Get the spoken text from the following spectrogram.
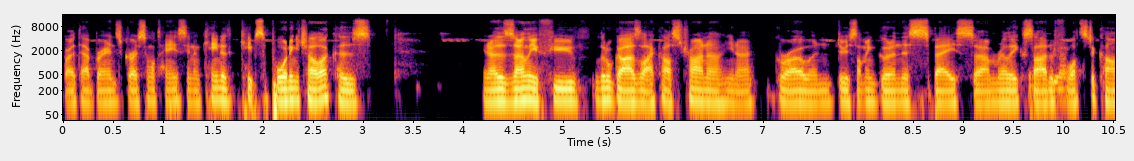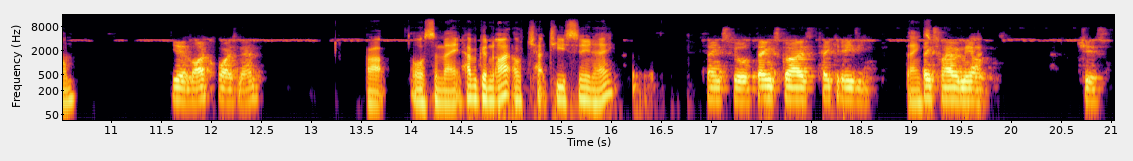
both our brands grow simultaneously. And I'm keen to keep supporting each other because, you know, there's only a few little guys like us trying to, you know, grow and do something good in this space. So I'm really excited yeah. for what's to come. Yeah, likewise, man. All right. Awesome, mate. Have a good night. I'll chat to you soon, hey? Thanks, Phil. Thanks, guys. Take it easy. Thanks. Thanks for having me on. Cheers.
